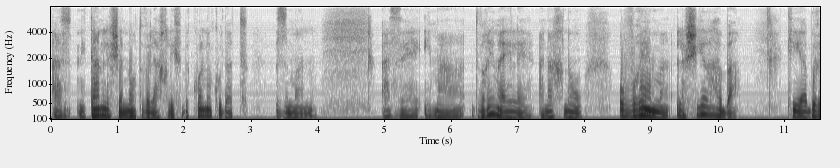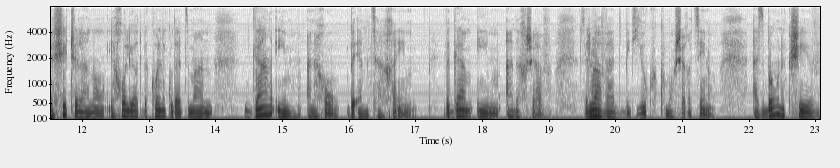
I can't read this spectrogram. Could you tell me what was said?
אז ניתן לשנות ולהחליף בכל נקודת זמן. אז uh, עם הדברים האלה אנחנו עוברים לשיר הבא, כי הבראשית שלנו יכול להיות בכל נקודת זמן, גם אם אנחנו באמצע החיים. וגם אם עד עכשיו זה לא עבד בדיוק כמו שרצינו. אז בואו נקשיב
